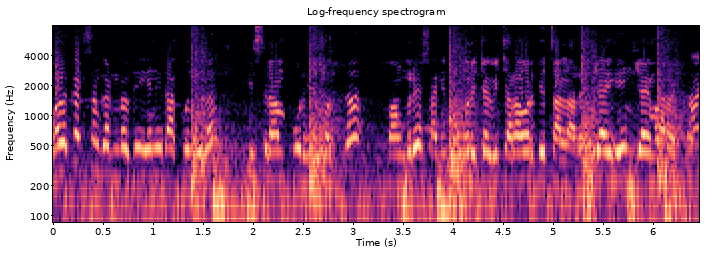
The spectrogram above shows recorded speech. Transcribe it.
बळकट संघटना होती यांनी दाखवून दिलं इस्लामपूर हे फक्त काँग्रेस आणि काँग्रेसच्या विचारावरती चालणार आहे. जय हिंद जय महाराष्ट्र.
